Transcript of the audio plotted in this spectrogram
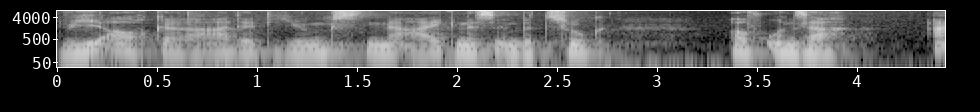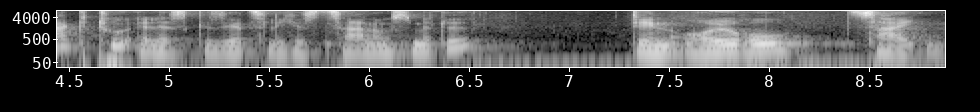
wie auch gerade die jüngsten Ereignisse in Bezug auf unser aktuelles gesetzliches Zahlungsmittel, den Euro, zeigen.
